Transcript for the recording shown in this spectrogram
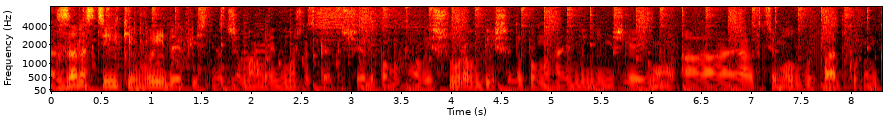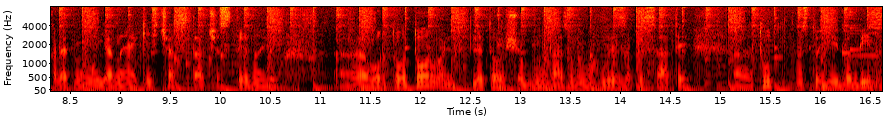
Зараз тільки вийде пісня Джамалу, і не можна сказати, що я допомагав. І Шуров більше допомагає мені, ніж я йому. А в цьому випадку конкретному я на якийсь час став частиною гурту Оторвальд для того, щоб ми разом могли записати е, тут, на студії Бабіна,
